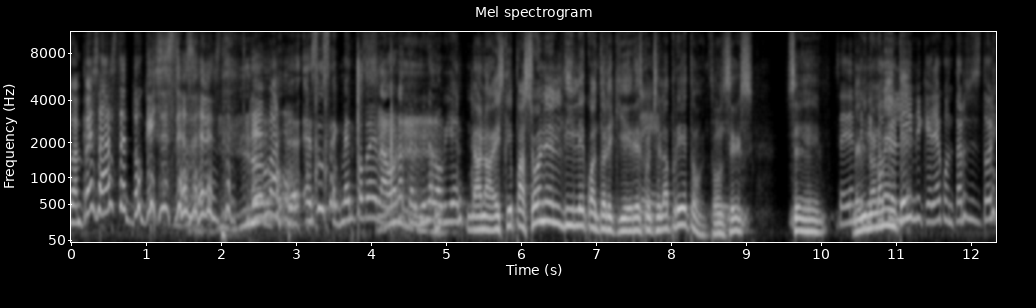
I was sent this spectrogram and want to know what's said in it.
Tú empezaste, tú quisiste hacer este tema. Eh, Es su segmento de la hora, termínalo bien. No, no, es que pasó en el dile cuánto le quieres Sí. con Chela Prieto. Entonces, se, Se me vino a identificó la mente. Y quería contar su historia.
